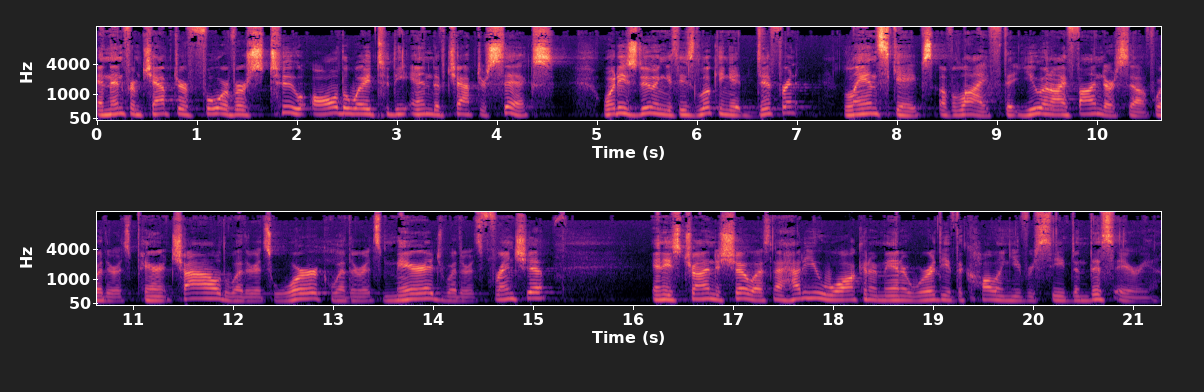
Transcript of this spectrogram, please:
And then from chapter four, verse two, all the way to the end of chapter six, what he's doing is he's looking at different landscapes of life that you and I find ourselves, whether it's parent child, whether it's work, whether it's marriage, whether it's friendship. And he's trying to show us now, how do you walk in a manner worthy of the calling you've received in this area?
